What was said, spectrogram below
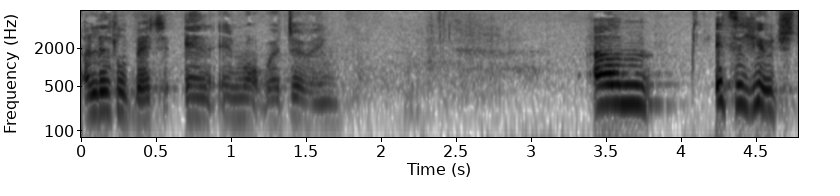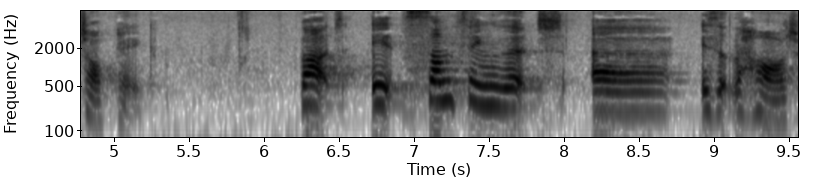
a little bit in, in what we're doing. Um, it's a huge topic, but it's something that uh, is at the heart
